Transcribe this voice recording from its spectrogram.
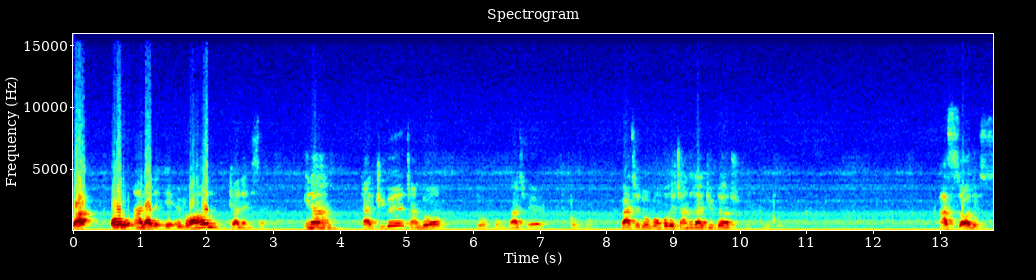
و او علل اعمال کلیسه اینم ترکیب چندم؟ دوم. وجه دوم. بچه دوم خودش چند تا ترکیب داشت؟ از سالس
